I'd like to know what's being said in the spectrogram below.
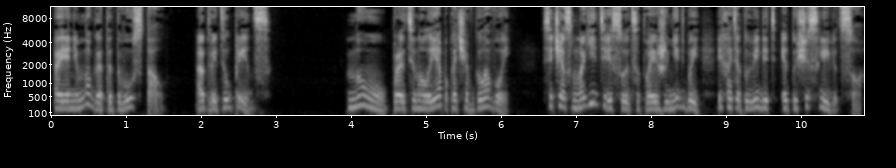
а я немного от этого устал, ответил принц. Ну, протянула я, покачав головой. Сейчас многие интересуются твоей женитьбой и хотят увидеть эту счастливицу.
